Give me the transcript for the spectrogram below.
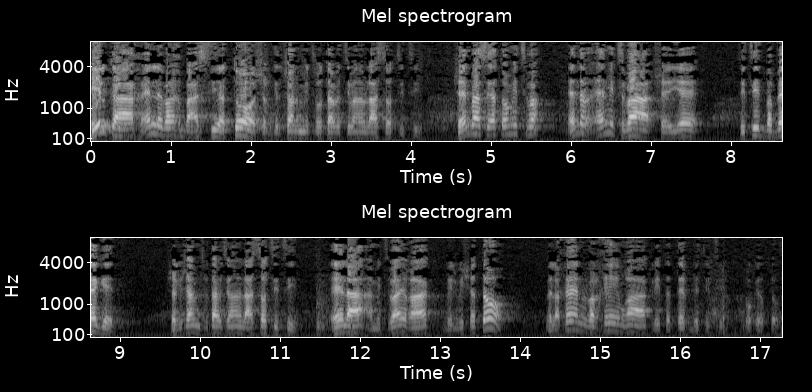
הילקח, אין לברך בעשייתו אשר קידשנו מצוותיו וציוונו לעשות ציצית. שאין בעשייתו מצווה. אין, אין מצווה שיהיה ציצית בבגד, אשר קידשנו מצוותיו וציוונו לעשות ציצית, אלא המצווה היא רק בלבישתו, ולכן מברכים רק להתעטף בציצית. בוקר טוב.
